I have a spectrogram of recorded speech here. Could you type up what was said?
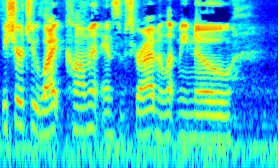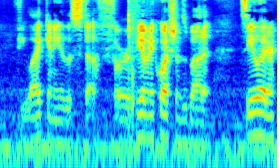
be sure to like, comment, and subscribe, and let me know if you like any of this stuff or if you have any questions about it. See you later.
